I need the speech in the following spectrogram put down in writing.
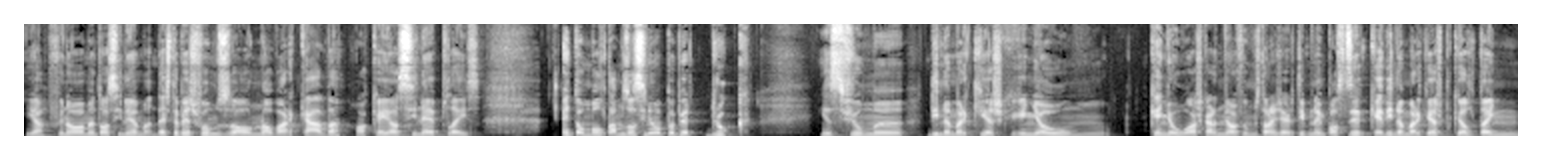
Yeah, fui novamente ao cinema. Desta vez fomos ao Nova Arcada, ok? Ao Cineplace. Então voltámos ao cinema para ver Druk. Esse filme dinamarquês que ganhou ganhou o Oscar de melhor filme estrangeiro. Tipo, nem posso dizer que é dinamarquês porque ele tem.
